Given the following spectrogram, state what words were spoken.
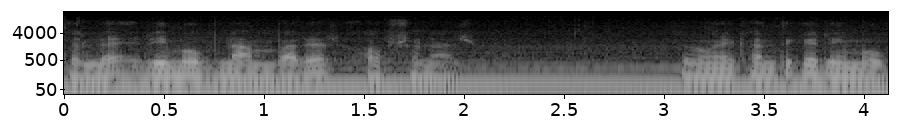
তাহলে রিমুভ নাম্বারের অপশন আসবে। এবং এখান থেকে রিমুভ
